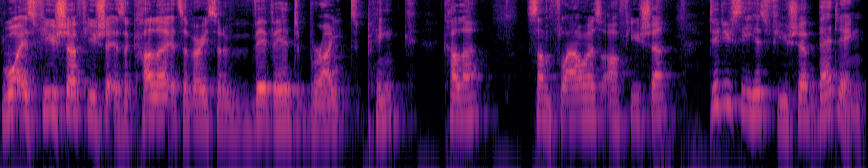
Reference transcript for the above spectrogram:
what is fuchsia? Fuchsia is a color. It's a very sort of vivid, bright pink color. Some flowers are fuchsia. Did you see his fuchsia bedding?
